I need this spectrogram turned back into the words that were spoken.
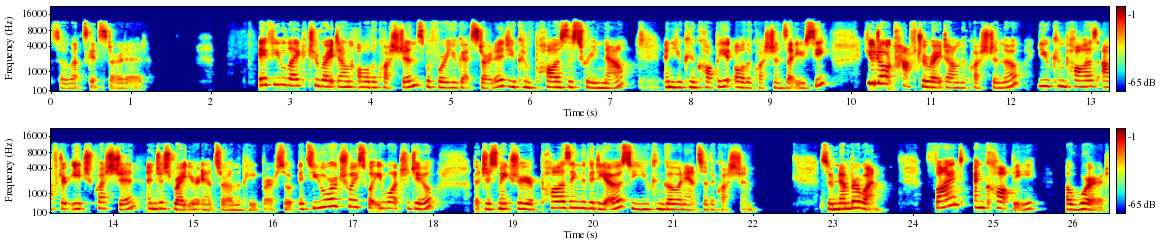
So let's get started. If you like to write down all the questions before you get started, you can pause the screen now and you can copy all the questions that you see. You don't have to write down the question though. You can pause after each question and just write your answer on the paper. So it's your choice what you want to do, but just make sure you're pausing the video so you can go and answer the question. So number one, find and copy a word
